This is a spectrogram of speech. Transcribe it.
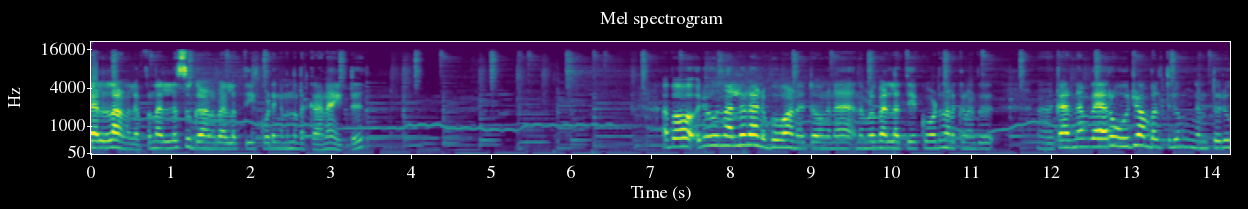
വെള്ളമാണല്ലോ അപ്പോൾ നല്ല സുഖമാണ് വെള്ളത്തിൽ കൂടെ ഇങ്ങനെ നടക്കാനായിട്ട്. അപ്പോൾ ഒരു നല്ലൊരു അനുഭവമാണ് കേട്ടോ. അങ്ങനെ നമ്മൾ വെള്ളത്തിൽ കൂടെ നടക്കുന്നത് കാരണം വേറെ ഒരു അമ്പലത്തിലും ഇങ്ങനത്തെ ഒരു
